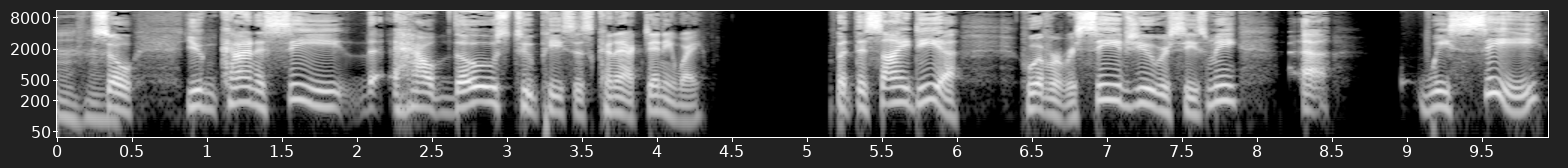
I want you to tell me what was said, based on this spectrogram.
Mhm. So you can kind of see th- how those two pieces connect anyway. But this idea, whoever receives you receives me, uh, we see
